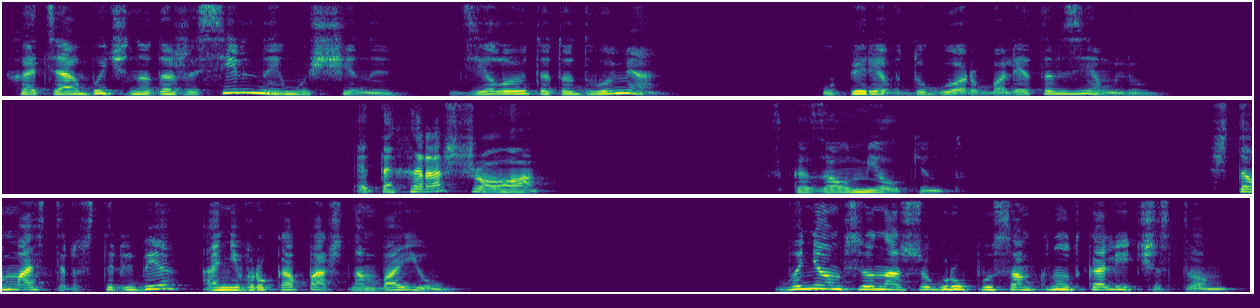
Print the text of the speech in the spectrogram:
хотя обычно даже сильные мужчины делают это двумя, уперев дугу арбалета в землю. Это хорошо, сказал Мелкинд. Что мастер в стрельбе, а не в рукопашном бою. В нем всю нашу группу сомкнут количеством.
